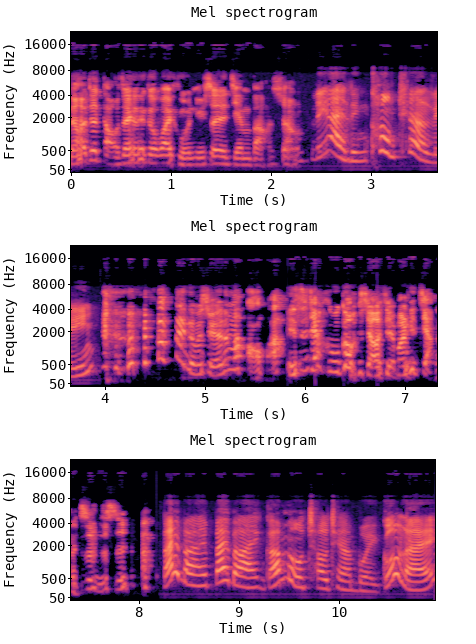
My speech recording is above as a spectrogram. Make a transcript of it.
然后就倒在那个外国女生的肩膀上。李爱玲控跳林，你怎么学那么好啊？你是叫 Google 小姐帮你讲的，是不是？拜拜拜拜，感冒超强不会过来。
